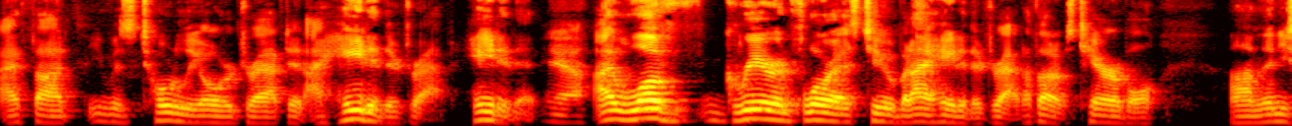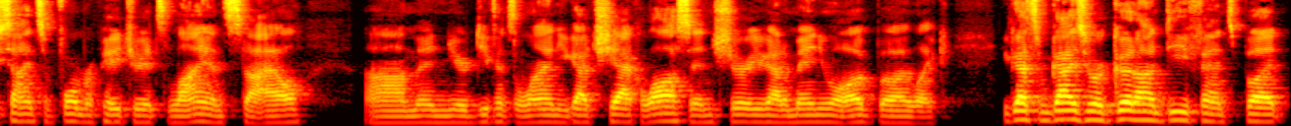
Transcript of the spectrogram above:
I thought he was totally overdrafted. I hated their draft, hated it. Yeah. I love Grier and Flores too, but I hated their draft. I thought it was terrible. Um, then you signed some former Patriots Lion style, um, and your defensive line. You got Shaq Lawson, sure. You got Emmanuel Ogbah. Like you got some guys who are good on defense, but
